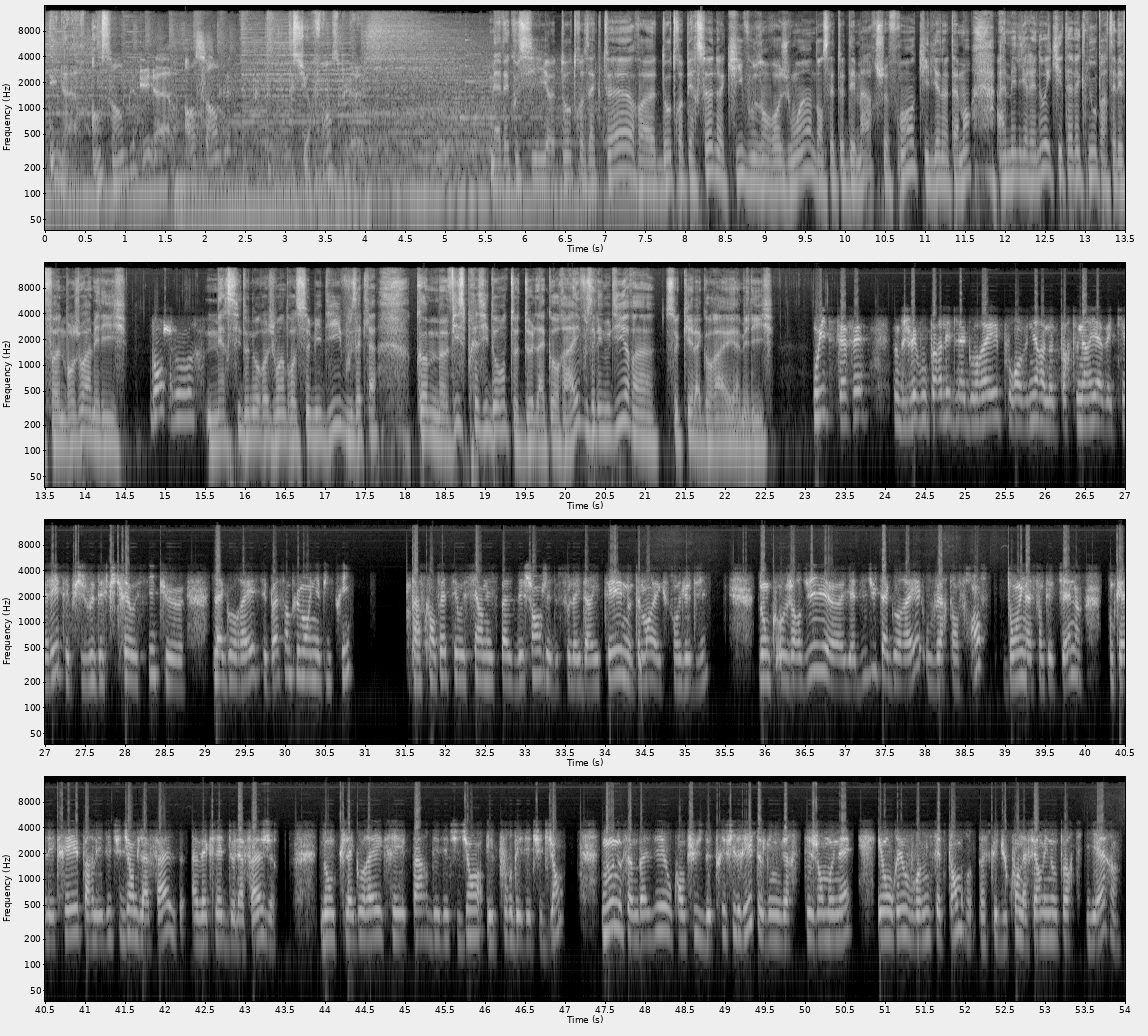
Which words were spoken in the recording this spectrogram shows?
Une heure ensemble, une heure ensemble sur France Bleu mais avec aussi euh, d'autres acteurs, euh, d'autres personnes qui vous ont rejoint dans cette démarche, Franck. Il y a notamment Amélie Reynaud et qui est avec nous par téléphone. Bonjour Amélie. Bonjour. Merci de nous rejoindre ce midi. Vous êtes là comme vice-présidente de l'Agorae. Vous allez nous dire euh, ce qu'est l'Agorae, Amélie Oui, tout à fait. Donc je vais vous parler de l'Agorae pour en venir à notre partenariat avec Erit et puis je vous expliquerai aussi que l'Agorae, c'est pas simplement une épicerie parce qu'en fait, c'est aussi un espace d'échange et de solidarité, notamment avec son lieu de vie. Donc aujourd'hui, euh, il y a 18 agorées ouvertes en France, dont une à Saint-Étienne. Donc elle est créée par les étudiants de la phase avec l'aide de la FAGE. Donc l'agorée est créée par des étudiants et pour des étudiants. Nous, nous sommes basés au campus de Tréfiderie de l'université Jean Monnet et on réouvre mi-septembre parce que du coup on a fermé nos portes hier.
